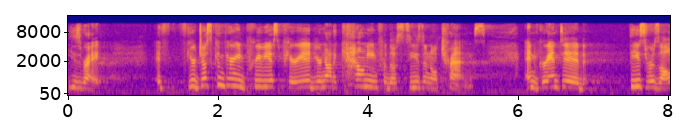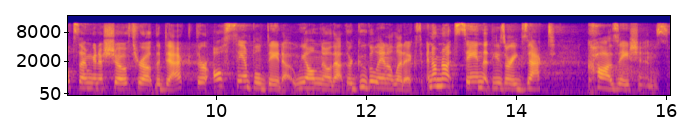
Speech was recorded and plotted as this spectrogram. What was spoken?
he's right. If you're just comparing previous period, you're not accounting for those seasonal trends. And granted, these results that I'm going to show throughout the deck, they're all sample data. We all know that. They're Google Analytics. And I'm not saying that these are exact causations,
